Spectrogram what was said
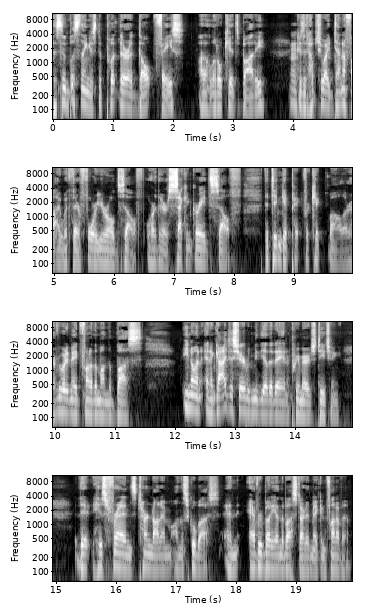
the simplest thing is to put their adult face on a little kid's body hmm. because it helps you identify with their four year old self or their second grade self that didn't get picked for kickball or everybody made fun of them on the bus. You know, and, and a guy just shared with me the other day in a pre marriage teaching that his friends turned on him on the school bus and everybody on the bus started making fun of him.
